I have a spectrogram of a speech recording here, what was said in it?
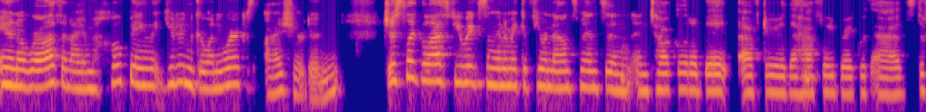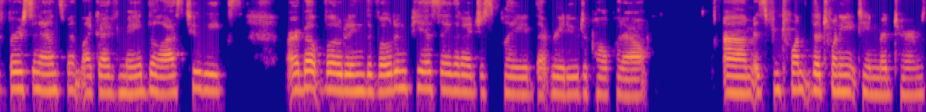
Anna Roth, and I am hoping that you didn't go anywhere because I sure didn't. Just like the last few weeks, I'm going to make a few announcements and, and talk a little bit after the halfway break with ads. The first announcement, like I've made the last two weeks, are about voting. The voting PSA that I just played, that Radio DePaul put out, um, is from 20, the 2018 midterms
